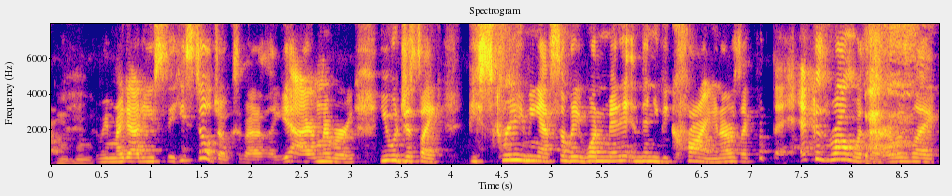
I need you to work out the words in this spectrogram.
out. Mhm. I mean, my dad used to, he still jokes about it. Like, yeah, I remember you would just like be screaming at somebody one minute and then you'd be crying. And I was like, what the heck is wrong with her? I was like,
